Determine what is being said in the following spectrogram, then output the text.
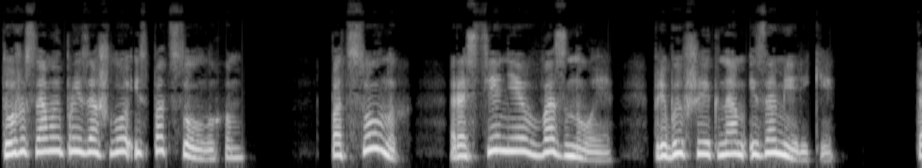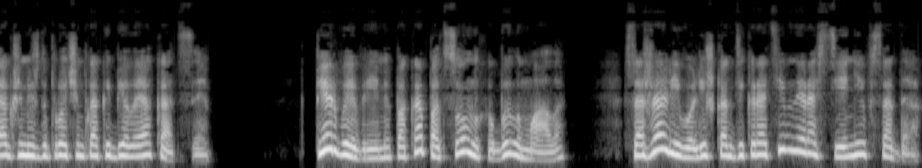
То же самое произошло и с подсолнухом. Подсолнух — растение ввозное, прибывшее к нам из Америки, так же, между прочим, как и белая акация. Первое время, пока подсолнуха было мало, сажали его лишь как декоративное растение в садах.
